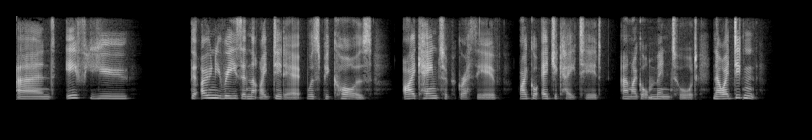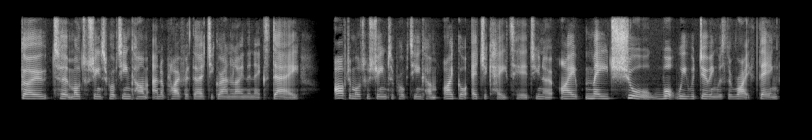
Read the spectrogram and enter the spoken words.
And if you, the only reason that I did it was because I came to Progressive, I got educated, and I got mentored. Now, I didn't go to multiple streams of property income and apply for a 30 grand loan the next day. After multiple streams of property income, I got educated. You know, I made sure what we were doing was the right thing.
